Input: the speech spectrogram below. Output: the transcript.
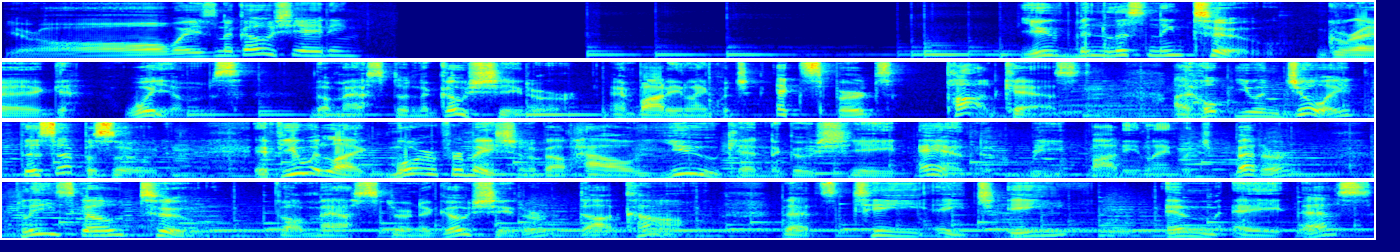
you're always negotiating. You've been listening to Greg Williams, the Master Negotiator and Body Language Experts podcast. I hope you enjoyed this episode. If you would like more information about how you can negotiate and read body language better, please go to themasternegotiator.com. That's T H E M A S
